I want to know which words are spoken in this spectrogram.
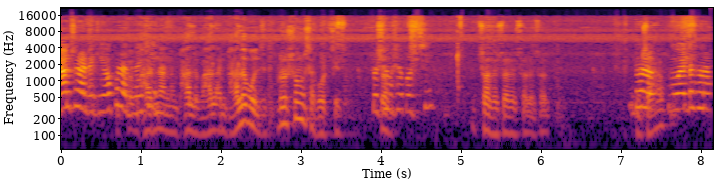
গান শোনাটা কি অপরাধ নাকি? না না ভালো ভালো আমি ভালো বলছি প্রশংসা করছি। প্রশংসা করছি? চলো চলো চলো চলো। ধরো মোবাইলটা ধরো।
